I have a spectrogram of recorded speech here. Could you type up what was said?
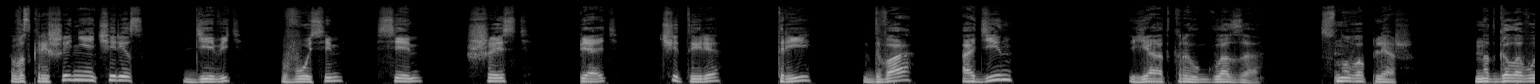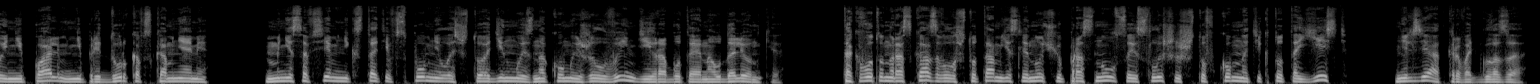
Воскрешение через 9, 8, 7, 6, 5, 4, 3, 2, 1. Я открыл глаза. Снова пляж. Над головой ни пальм, ни придурков с камнями. Мне совсем не кстати вспомнилось, что один мой знакомый жил в Индии, работая на удаленке. Так вот он рассказывал, что там, если ночью проснулся и слышишь, что в комнате кто-то есть, нельзя открывать глаза.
